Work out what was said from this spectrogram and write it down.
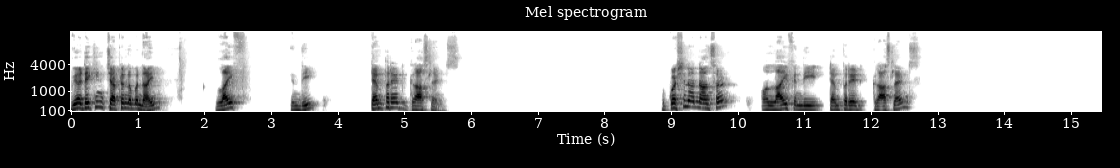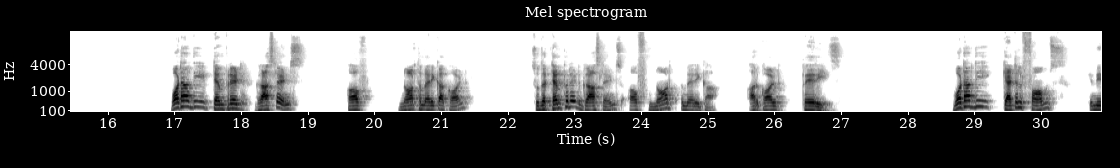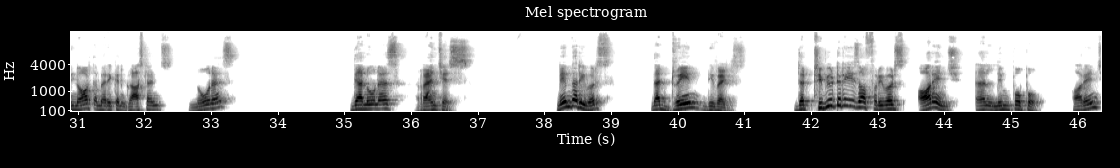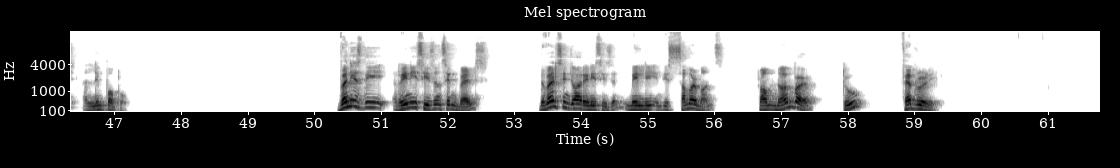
We are taking chapter number 9 Life in the Temperate Grasslands. The question and answer on life in the temperate grasslands. What are the temperate grasslands of North America called? So, the temperate grasslands of North America are called prairies. What are the cattle farms in the North American grasslands known as? They are known as ranches. Name the rivers that drain the velds. The tributaries of rivers Orange and Limpopo. Orange and Limpopo. When is the rainy seasons in velds? The velds enjoy rainy season mainly in the summer months from November to February.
